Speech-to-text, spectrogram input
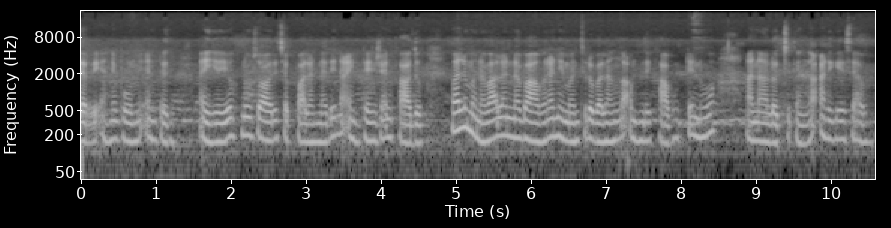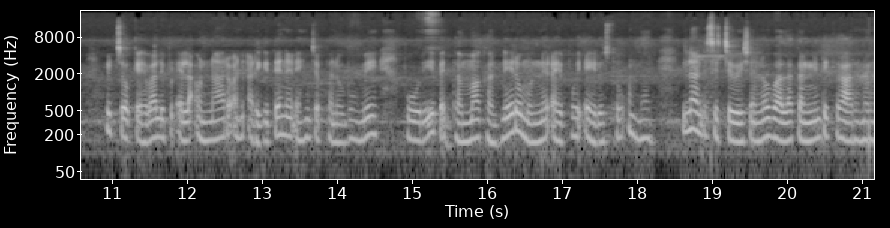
చర్రి అని భూమి అంటుంది. అయ్యయ్యో నువ్వు సారీ చెప్పాలన్నది నా ఇంటెన్షన్ కాదు. వాళ్ళు మన వాళ్ళన్న భావన నీ మనసులో బలంగా ఉంది కాబట్టి నువ్వు అనాలోచితంగా అడిగేశావు. ఇట్స్ ఓకే. వాళ్ళు ఇప్పుడు ఎలా ఉన్నారు అని అడిగితే నేను ఏం చెప్పను. భూమి పూరి పెద్దమ్మ కన్నీరు మున్నీరు అయిపోయి ఏడుస్తూ ఉన్నారు. ఇలాంటి సిచ్యువేషన్లో వాళ్ళ కన్నింటికి కారణం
